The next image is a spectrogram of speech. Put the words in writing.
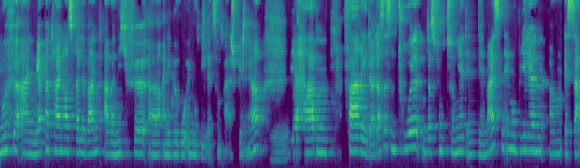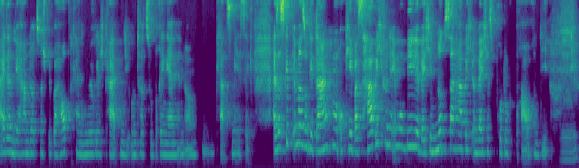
nur für ein Mehrparteienhaus relevant, aber nicht für äh, eine Büroimmobilie zum Beispiel. Ja? Mhm. Wir haben Fahrräder. Das ist ein Tool, das funktioniert in den meisten Immobilien, ähm, es sei denn, wir haben dort zum Beispiel überhaupt keine Möglichkeiten, die unterzubringen in um, platzmäßig. Also es gibt immer so Gedanken, okay, was habe ich für eine Immobilie, welche Nutzer habe ich und welches Produkt brauchen die? Mhm.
